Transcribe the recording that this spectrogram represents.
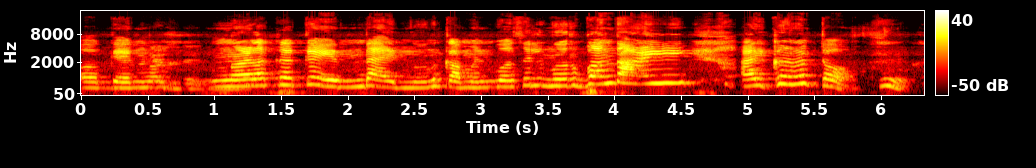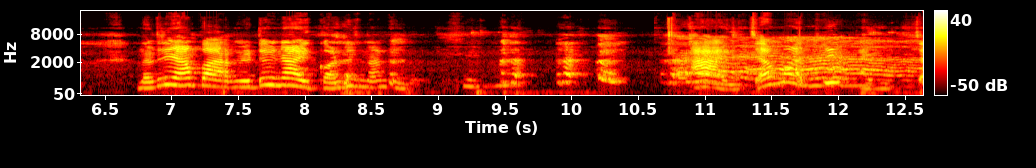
ഓക്കെ നിങ്ങളൊക്കെ എന്തായിരുന്നു കമന്റ് ബോക്സിൽ നിർബന്ധമായി അയക്കണം കേട്ടോ എന്നിട്ട് ഞാൻ പറഞ്ഞിട്ട് പിന്നെ അയച്ച മതി അയച്ച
